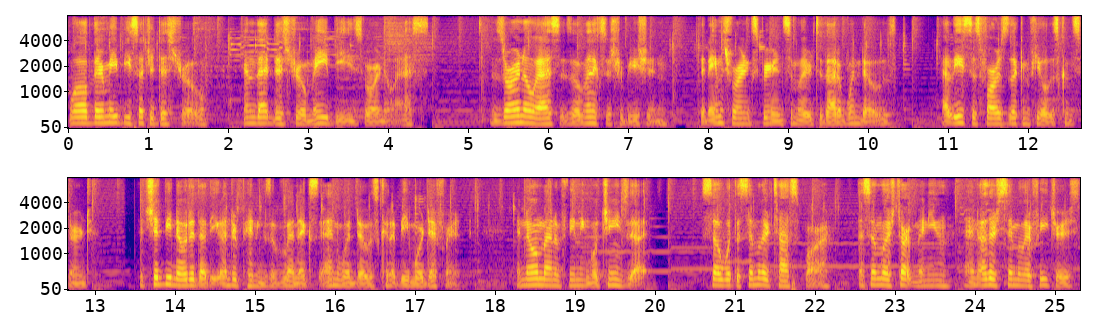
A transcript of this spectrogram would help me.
Well, there may be such a distro, and that distro may be Zorin OS. Zorin OS is a Linux distribution that aims for an experience similar to that of Windows, at least as far as look and feel is concerned. It should be noted that the underpinnings of Linux and Windows couldn't be more different, and no amount of theming will change that. So with a similar taskbar, a similar start menu, and other similar features,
